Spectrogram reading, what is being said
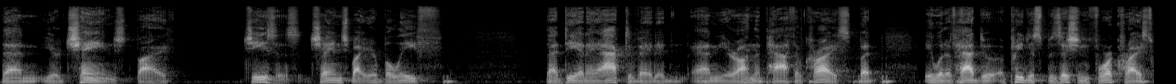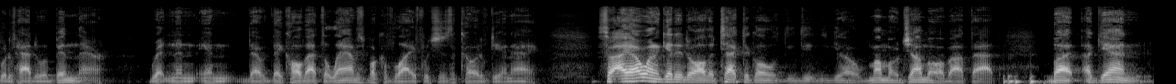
then you're changed by Jesus, changed by your belief that DNA activated, and you're on the path of Christ. But it would have had to, a predisposition for Christ would have had to have been there, written in, in they call that the Lamb's Book of Life, which is the code of DNA. So I don't want to get into all the technical, you know, mumbo jumbo about that. But again,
